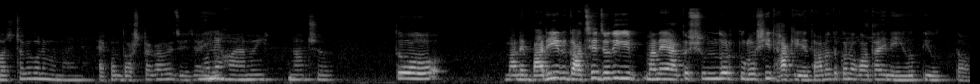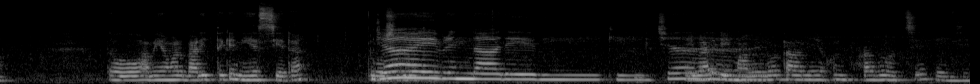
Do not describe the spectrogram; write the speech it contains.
দশ টাকা করে মনে হয় না। এখন দশ টাকা হয়েছে যাই মনে হয় আমি নট শিওর তো মানে বাড়ির গাছে যদি মানে এত সুন্দর তুলসী থাকে তাহলে তো কোনো কথাই নেই অতি উত্তম। তো আমি আমার বাড়ির থেকে নিয়ে এসছি এটা। জয় বৃন্দা দেবী কি এবার এই মাল্যটা আমি এখন ভরাবো হচ্ছে এই যে।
